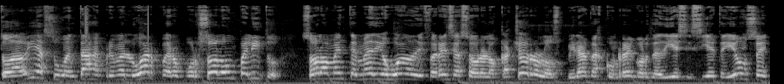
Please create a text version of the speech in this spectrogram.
todavía su ventaja en primer lugar, pero por solo un pelito, solamente medio juego de diferencia sobre los Cachorros, los Piratas con récord de 17 y 11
